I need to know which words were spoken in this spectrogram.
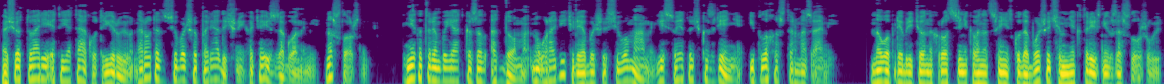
Насчет твари это я так утрирую. Народ этот все больше порядочный, хотя и с загонами, но сложный. Некоторым бы я отказал от дома, но у родителей, а больше всего мамы, есть своя точка зрения, и плохо с тормозами. Новоприобретенных родственников она ценит куда больше, чем некоторые из них заслуживают.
